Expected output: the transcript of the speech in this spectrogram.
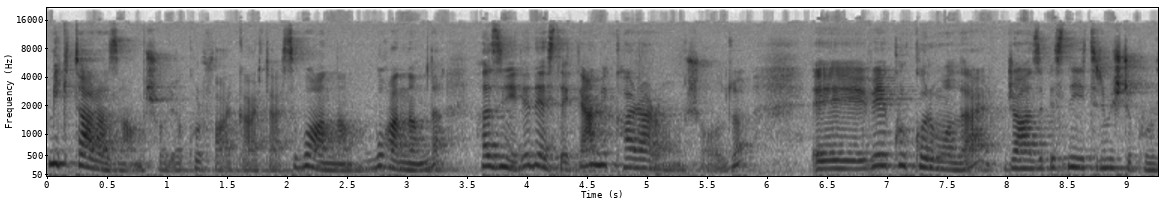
miktar azalmış oluyor kur farkı artarsa. Bu anlam bu anlamda hazineyi de destekleyen bir karar olmuş oldu. Ee, ve kur korumalar cazibesini yitirmişti kur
